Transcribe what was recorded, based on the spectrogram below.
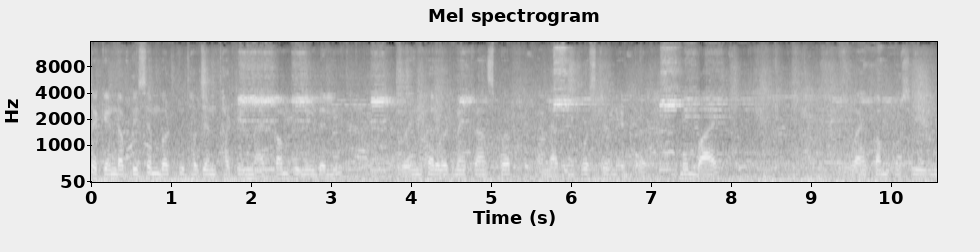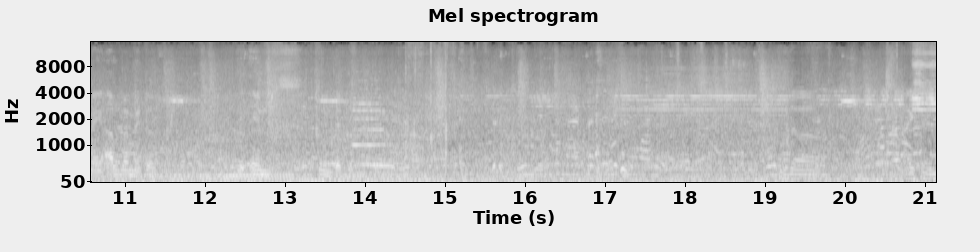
2nd of December 2013, I come to New Delhi to inquire about my transfer, and I have been posted at uh, Mumbai. So I have come to see my alma mater, the AIIMS, New Delhi. I send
